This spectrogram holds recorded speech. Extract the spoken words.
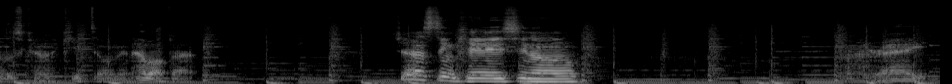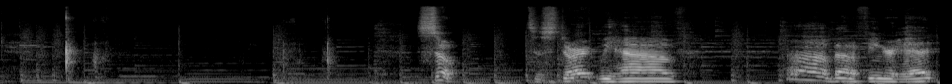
I'll just kind of keep doing it. How about that? Just in case, you know. So, to start, we have uh, about a finger head.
